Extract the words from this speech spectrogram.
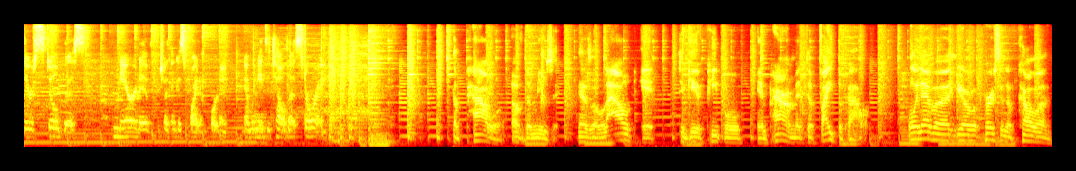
there's still this narrative, which I think is quite important, and we need to tell that story the power of the music has allowed it to give people empowerment to fight the power. Whenever you're a person of color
